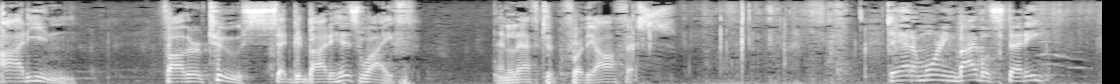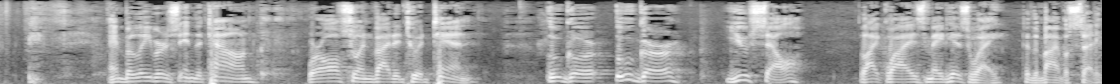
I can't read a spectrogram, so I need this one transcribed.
Arin, father of two, said goodbye to his wife and left for the office. They had a morning Bible study, and believers in the town were also invited to attend. Ugur, Ugur Yusel likewise made his way to the Bible study.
